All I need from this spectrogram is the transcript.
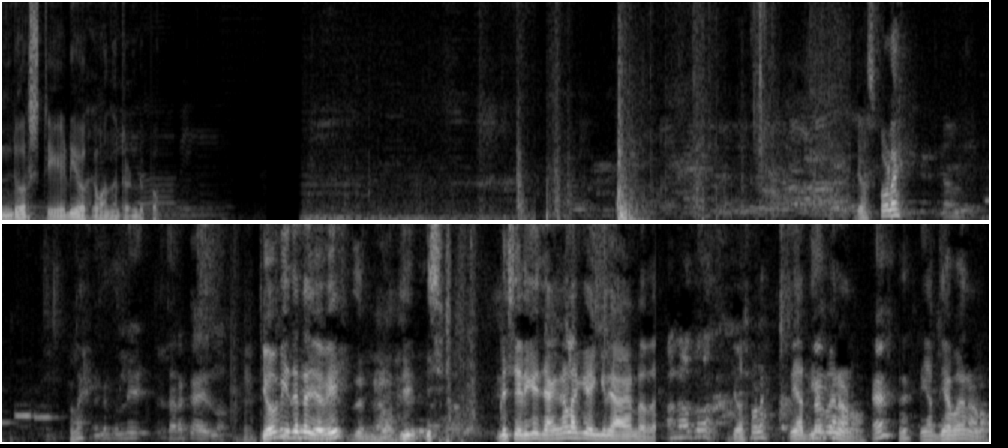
ഇൻഡോർ സ്റ്റേഡിയം ഒക്കെ വന്നിട്ടുണ്ട് ഇപ്പോൾ ജോസ് പോളെ. ജോബി ഇതന്നെ ജോബി? ഇത് ശരിക്കും ഞങ്ങളൊക്കെ എങ്ങനെയാകേണ്ടത് ജോസ് പോളെ നീ അധ്യാപകനാണോ? നീ അധ്യാപകനാണോ?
